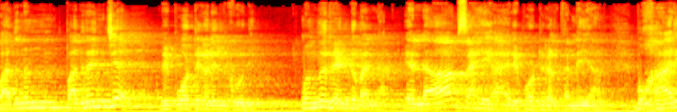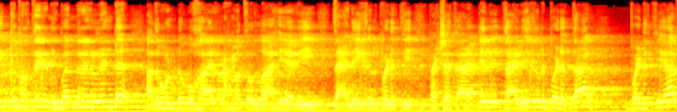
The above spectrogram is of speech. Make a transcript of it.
പതിനൊന്ന് പതിനഞ്ച് റിപ്പോർട്ടുകളിൽ കൂടി. ഒന്നും രണ്ടുമല്ല. എല്ലാം സഹിഹായ റിപ്പോർട്ടുകൾ തന്നെയാണ്. ബുഖാരിക്ക് പ്രത്യേക നിബന്ധനകളുണ്ട്. അതുകൊണ്ട് ബുഖാരി റഹമത്തല്ലാഹി അലി താലീഖിൽപ്പെടുത്തി. പക്ഷെ താലീഖിൽപ്പെടുത്താൽ പെടുത്തിയാൽ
